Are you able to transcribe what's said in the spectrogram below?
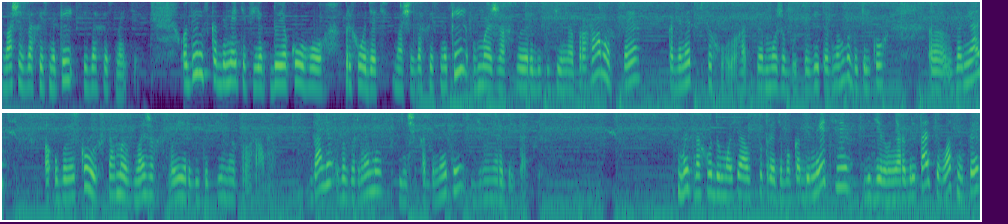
наші захисники і захисниці. Один з кабінетів, до якого приходять наші захисники в межах своєї реабілітаційної програми, це кабінет психолога. Це може бути від одного до кількох занять обов'язкових саме в межах своєї реабілітаційної програми. Далі зазирнемо в інші кабінети відділення реабілітації. Ми знаходимося у 103-му кабінеті відділення реабілітації. Власне, це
